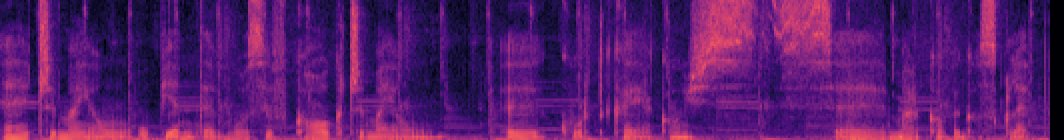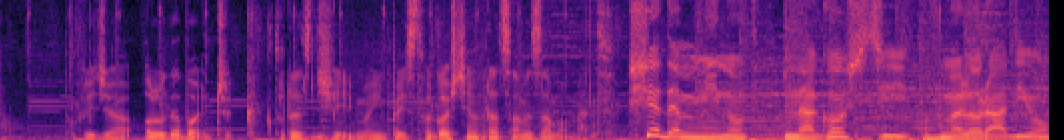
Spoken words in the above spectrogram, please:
e, czy mają upięte włosy w kok, czy mają e, kurtkę jakąś z, z markowego sklepu. Powiedziała Olga Bończyk, która jest dzisiaj moim Państwa gościem. Wracamy za moment. 7 minut na gości w Meloradiu.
